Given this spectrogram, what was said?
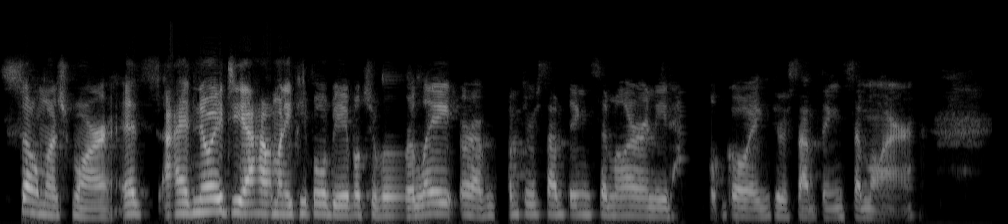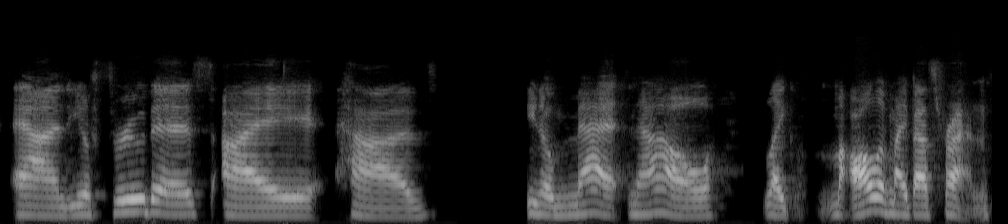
so much more. It's I had no idea how many people would be able to relate or have gone through something similar and need help going through something similar. And you know, through this, I have, you know, met now like my, all of my best friends,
